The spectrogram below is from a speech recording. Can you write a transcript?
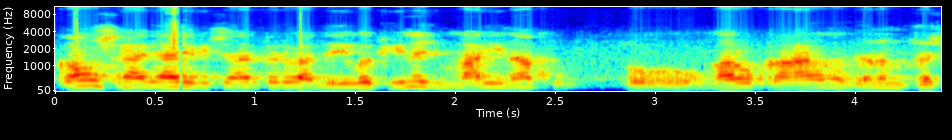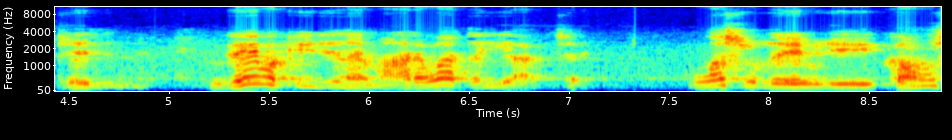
કંસ રાજાએ વિચાર કર્યો દેવકીને જ મારી નાખું. તો મારો કાળનો જન્મ થશે જ દેવકીજીને મારવા તૈયાર છે. વસુદેવજી કંસ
